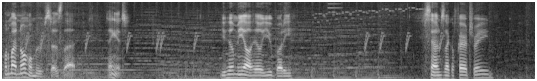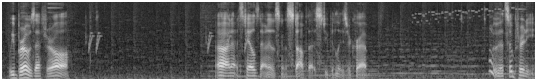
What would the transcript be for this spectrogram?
One of my normal moves does that. Dang it. You heal me, I'll heal you, buddy. Sounds like a fair trade. We bros after all. Ah, now its tail's down and it's gonna stop that stupid laser crap. Oh, that's so pretty.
